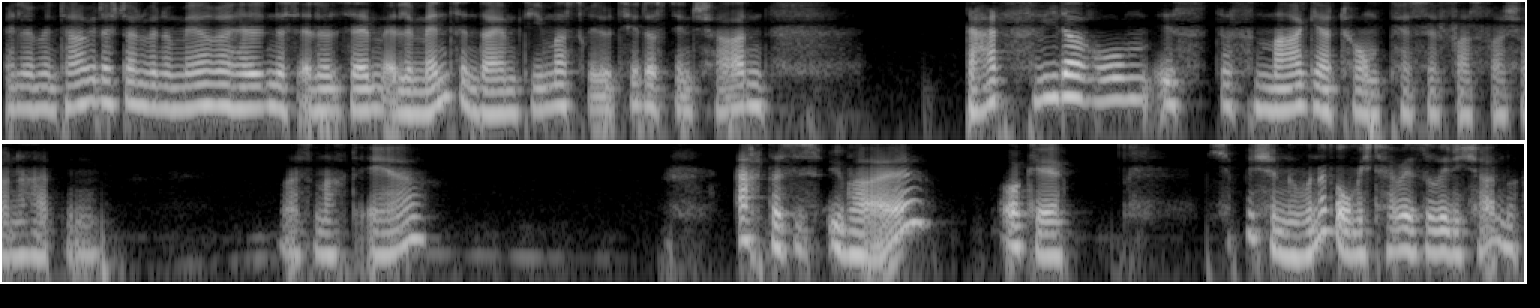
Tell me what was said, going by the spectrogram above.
Elementarwiderstand, wenn du mehrere Helden desselben Elements in deinem Team hast, reduziert das den Schaden. Das wiederum ist das Magierturm-Passive, was wir schon hatten. Was macht er? Ach, das ist überall? Okay. Ich habe mich schon gewundert, warum ich teilweise so wenig Schaden mache.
